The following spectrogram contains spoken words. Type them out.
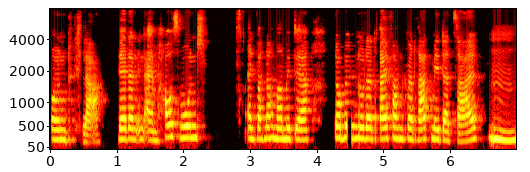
Und klar, wer dann in einem Haus wohnt, einfach nochmal mit der doppelten oder dreifachen Quadratmeterzahl, mm.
